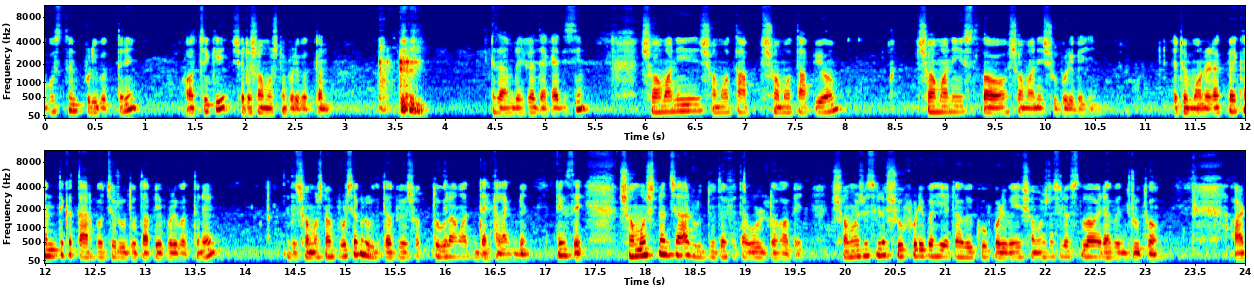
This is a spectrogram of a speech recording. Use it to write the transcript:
অবস্থান পরিবর্তনে হচ্ছে কি? সেটা সমষ্ণ পরিবর্তন। এটা আমরা এখানে দেখাই দিছি, সমানি সমতাপ, সমতাপীয়, সমানি স্ল, সমানি সুপরিবাহী। এটা মনে রাখবে এখান থেকে, তারপর হচ্ছে রুদ্রতাপীয় পরিবর্তনের এটা সমস্যা পড়ছে, এখন রুদ্রতাপীয় শব্দগুলো আমাদের দেখা লাগবে। ঠিক আছে? সমস্যা যা রুদ্রতাপীয় তার উল্টো হবে। সমস্যা ছিল সুপরিবাহী, এটা হবে কুপরিবাহী। সমস্যা ছিল স্লো, এটা হবে দ্রুত। আর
